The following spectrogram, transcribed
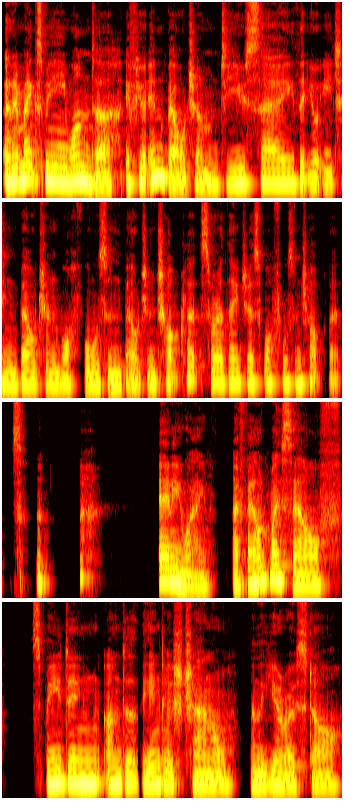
And it makes me wonder if you're in Belgium, do you say that you're eating Belgian waffles and Belgian chocolates, or are they just waffles and chocolates? anyway, I found myself speeding under the English Channel and the Eurostar,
